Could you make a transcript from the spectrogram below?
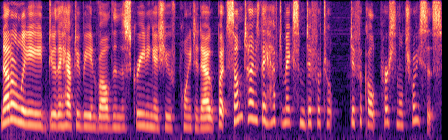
not only do they have to be involved in the screening, as you've pointed out, but sometimes they have to make some difficult, difficult personal choices.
